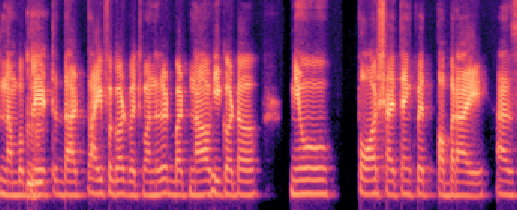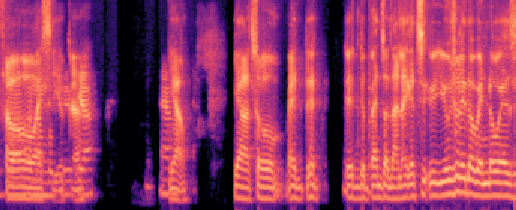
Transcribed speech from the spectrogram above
number mm-hmm. plate mm-hmm. that I forgot which one is it, but now he got a new Porsche, I think, with Pabrai as uh, oh, I see. Okay. Yeah. Yeah. yeah, yeah. So it, it it depends on that. Like it's usually the window is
